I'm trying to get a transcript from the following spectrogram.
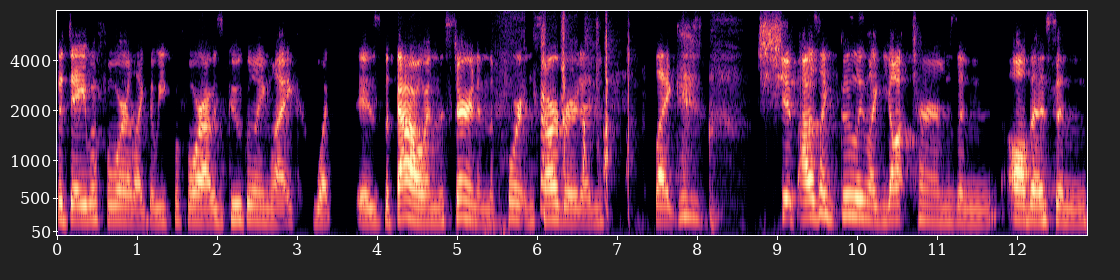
the day before, like the week before, I was Googling like what is the bow and the stern and the port and starboard and like ship. I was like Googling like yacht terms and all this and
